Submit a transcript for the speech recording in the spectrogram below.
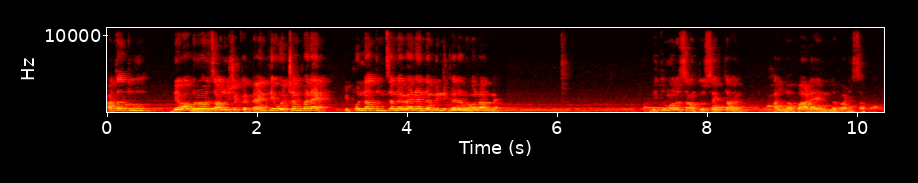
आता तू देवाबरोबर चालू शकत नाही. आणि ते वचन पण आहे की पुन्हा तुमचं नव्यानं नवीनीकरण होणार नाही. मी तुम्हाला सांगतो सैतान हा लबाड आहे लबाडीचा बाप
